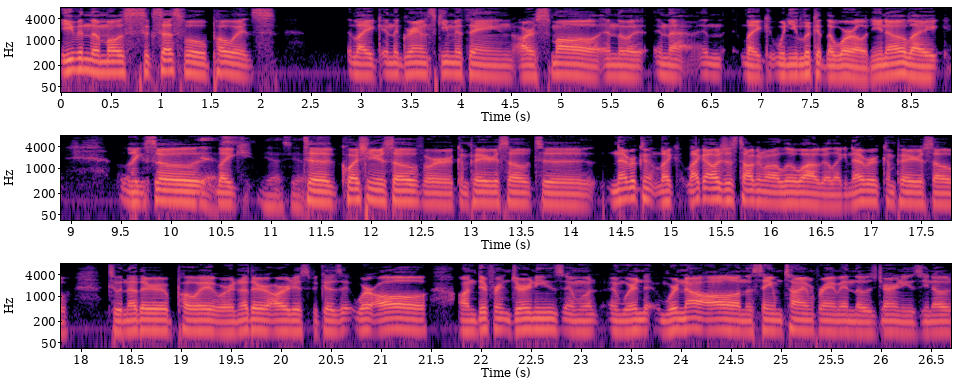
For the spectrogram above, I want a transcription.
even the most successful poets like in the grand scheme of thing are small in the in the in like when you look at the world you know like like so Yes, like yes, yes. to question yourself or compare yourself to never con- like like I was just talking about a little while ago like never compare yourself to another poet or another artist because it, we're all on different journeys and when, and we're we're not all on the same time frame in those journeys you know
